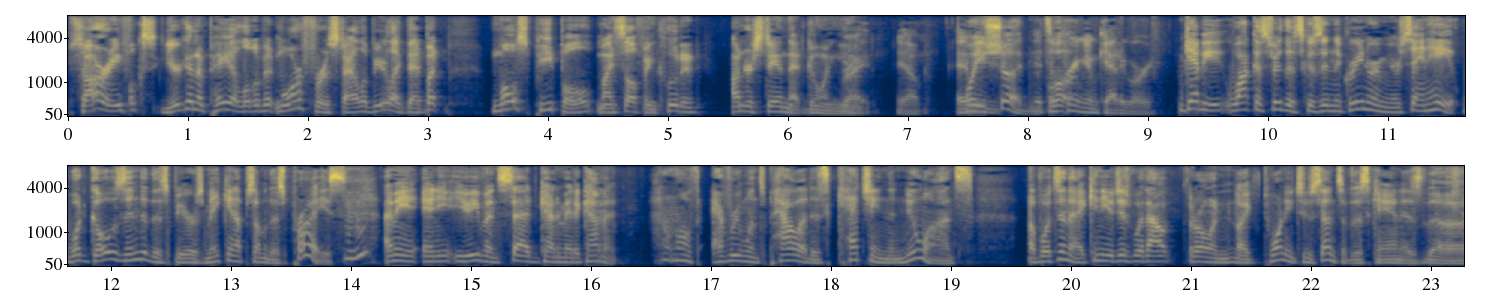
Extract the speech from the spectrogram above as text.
sorry folks, you're going to pay a little bit more for a style of beer like that. But most people, myself included, understand that going in. Right. Yeah. I Well, you should. It's Well- a premium category. Gabby, walk us through this because in the green room, you're saying, hey, what goes into this beer is making up some of this price. I mean, and you, you even said, kind of made a comment, I don't know if everyone's palate is catching the nuance of what's in that. Can you just, without throwing like 22 cents of this can is the.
